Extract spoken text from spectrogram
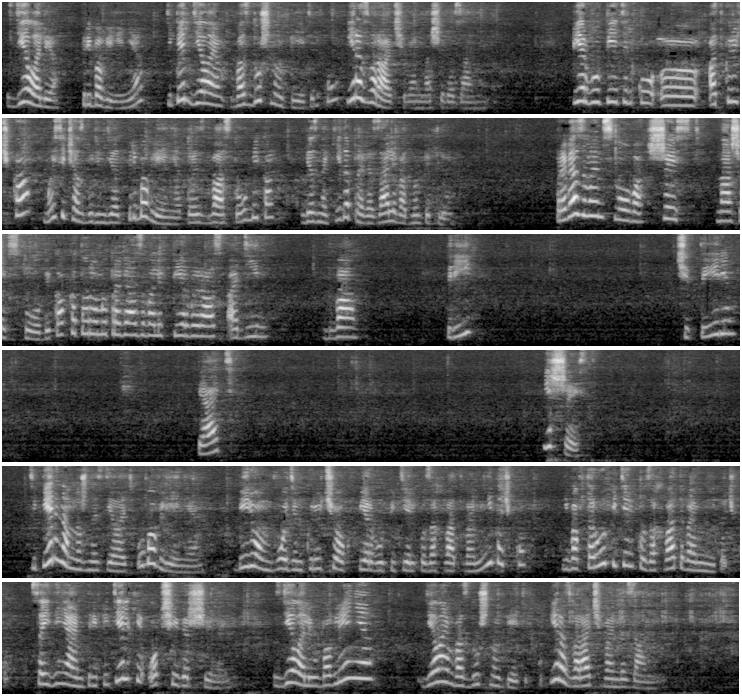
Сделали прибавление. Теперь делаем воздушную петельку и разворачиваем наше вязание. Первую петельку э, от крючка мы сейчас будем делать прибавление, то есть 2 столбика без накида провязали в одну петлю. Провязываем снова 6 наших столбиков, которые мы провязывали в первый раз. 1, 2, 3, 4, 5, и 6. Теперь нам нужно сделать убавление. Берем, вводим крючок в первую петельку, захватываем ниточку и во вторую петельку захватываем ниточку. Соединяем 3 петельки общей вершиной. Сделали убавление, делаем воздушную петельку и разворачиваем вязание.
